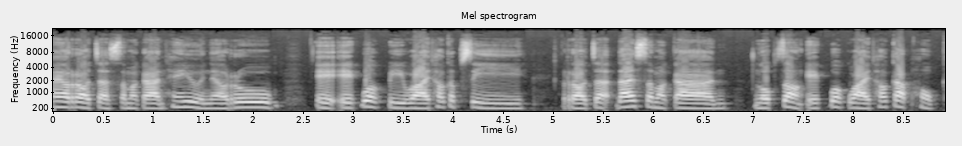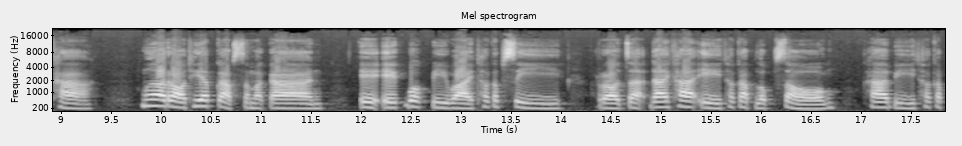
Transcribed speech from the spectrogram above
ให้เราจัดสมการให้อยู่ในรูป ax บวก by เท่ากับ c เราจะได้สมการลบ 2x บวก y เท่ากับ 6 ค่ะ เมื่อเราเทียบกับสมการ ax บวก by เท่ากับ c เราจะได้ค่า a เท่ากับลบ 2 ค่า b เท่ากับ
